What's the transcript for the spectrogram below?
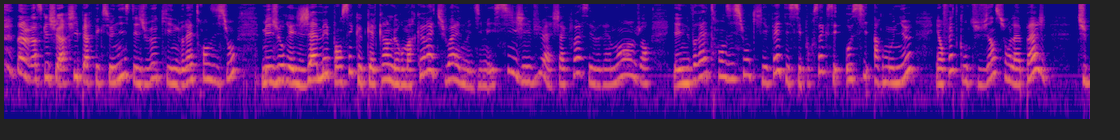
non, parce que je suis archi perfectionniste et je veux qu'il y ait une vraie transition. Mais j'aurais jamais pensé que quelqu'un le remarquerait, tu vois. Elle me dit, mais si, j'ai vu à chaque fois, c'est vraiment genre, il y a une vraie transition qui est faite et c'est pour ça que c'est aussi harmonieux. Et en fait, quand tu viens sur la page, tu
